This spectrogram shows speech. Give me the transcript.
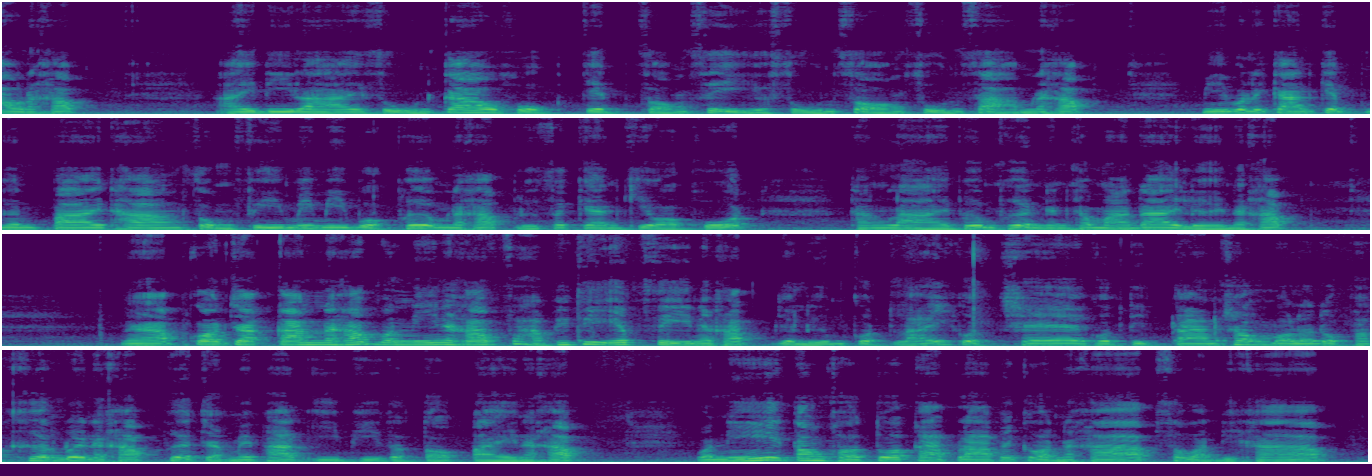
0969026829 นะครับ ID Line 0967240203 นะครับ มีบริการเก็บเงินปลายทางส่งฟรีไม่มีบวกเพิ่มนะครับ หรือสแกน QR Code ทางไลน์เพิ่มเพื่อนกันเข้ามาได้เลยนะครับนะครับก่อนจากกันนะครับวันนี้นะครับฝากพี่ๆ FC นะครับอย่าลืมกดไลค์กดแชร์ กดติดตามช่องมรดกพักเครื่องด้วยนะครับ เพื่อจะไม่พลาด EP ต่อๆไปนะครับ วันนี้ต้องขอตัวกราบลาไปก่อนนะครับ สวัสดีครับ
